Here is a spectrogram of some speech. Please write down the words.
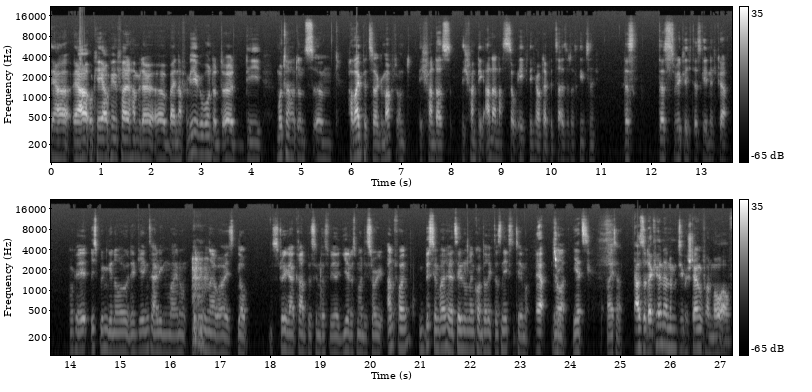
Ja, ja, okay, auf jeden Fall haben wir da äh, bei einer Familie gewohnt und äh, die Mutter hat uns ähm, Hawaii-Pizza gemacht und ich fand das, ich fand die Ananas so eklig auf der Pizza, also das gibt's nicht. Das, das wirklich, das geht nicht klar. Okay, ich bin genau der gegenteiligen Meinung, aber ich glaube, es triggert gerade ein bisschen, dass wir jedes Mal die Story anfangen, ein bisschen weiter erzählen und dann kommt direkt das nächste Thema. Ja, So, jetzt weiter. also der Kellner nimmt die Bestellung von Mo auf.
